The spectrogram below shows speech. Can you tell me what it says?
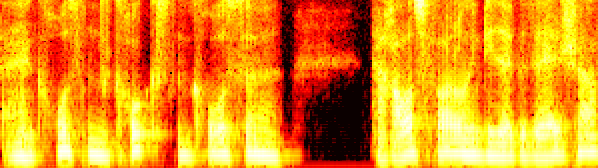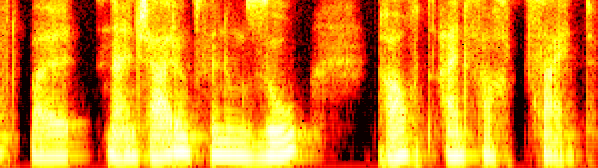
einer großen Krux, eine große Herausforderung in dieser Gesellschaft, weil eine Entscheidungsfindung so braucht einfach Zeit.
